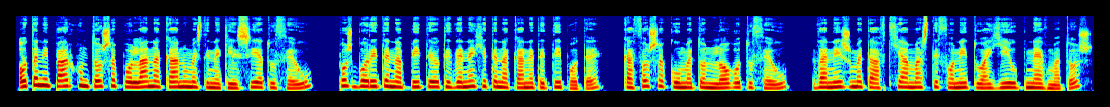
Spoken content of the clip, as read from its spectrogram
Όταν υπάρχουν τόσα πολλά να κάνουμε στην Εκκλησία του Θεού, πώς μπορείτε να πείτε ότι δεν έχετε να κάνετε τίποτε, καθώς ακούμε τον λόγο του Θεού, δανείζουμε τα αυτιά μας στη φωνή του Αγίου Πνεύματος,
